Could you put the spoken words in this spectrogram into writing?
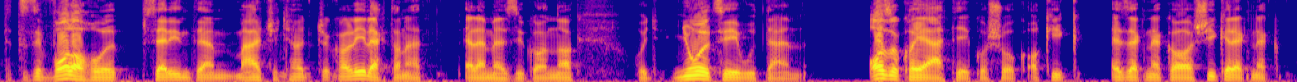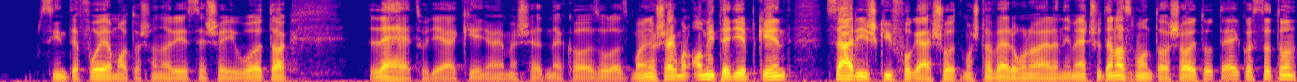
tehát azért valahol szerintem már csak, csak a lélektanát elemezzük annak, hogy nyolc év után azok a játékosok, akik ezeknek a sikereknek szinte folyamatosan a részesei voltak, lehet, hogy elkényelmesednek az olasz bajnokságban, amit egyébként Szári is kifogásolt most a Verona elleni meccs után, azt mondta a sajtótájékoztatón,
